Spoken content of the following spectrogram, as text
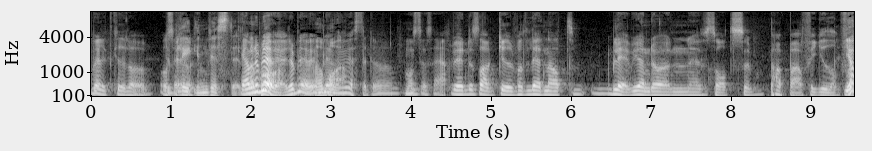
väldigt kul att, att se. Det blev invested. Ja men det blev jag, det blev, det blev invested, det var, måste jag säga. Det är ändå så här kul för att Lennart blev ju ändå en eh, sorts pappafigur för ja.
